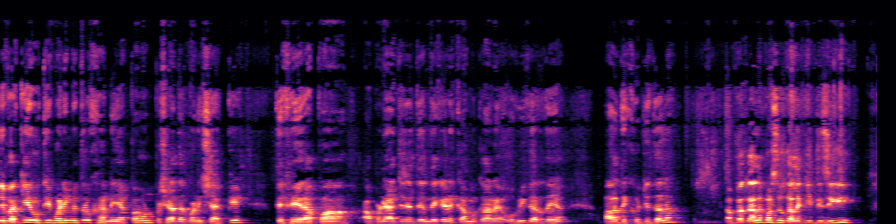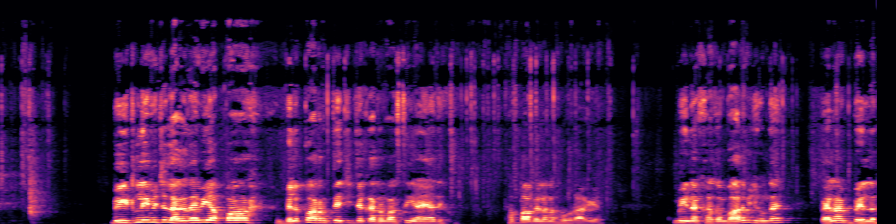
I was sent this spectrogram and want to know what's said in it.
ਤੇ ਬਾਕੀ ਰੋਟੀ ਪਾਣੀ ਮਿੱਤਰੋ ਖਾਣੇ ਆਪਾਂ ਹੁਣ ਪ੍ਰਸ਼ਾਦਾ ਪਾਣੀ ਛਕ ਕੇ ਤੇ ਫਿਰ ਆਪਾਂ ਆਪਣੇ ਅੱਜ ਦੇ ਦਿਨ ਦੇ ਕਿਹੜੇ ਕੰਮਕਾਰ ਆ ਉਹ ਵੀ ਕਰਦੇ ਆ ਆਹ ਦੇਖੋ ਜਿੱਦਾਂ ਨਾ ਆਪਾਂ ਕੱਲ ਪਰਸੋਂ ਗੱਲ ਕੀਤੀ ਸੀਗੀ ਵੀ ਇਟਲੀ ਵਿੱਚ ਲੱਗਦਾ ਵੀ ਆਪਾਂ ਬਿੱਲ ਭਰਨ ਤੇ ਚੀਜ਼ਾਂ ਕਰਨ ਵਾਸਤੇ ਹੀ ਆਏ ਆ ਦੇਖੋ। ਥੱਬਾ ਬਿੱਲਾਂ ਦਾ ਹੋਰ ਆ ਗਿਆ। ਮਹੀਨਾ ਖਤਮ ਬਾਅਦ ਵਿੱਚ ਹੁੰਦਾ ਹੈ ਪਹਿਲਾਂ ਬਿੱਲ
